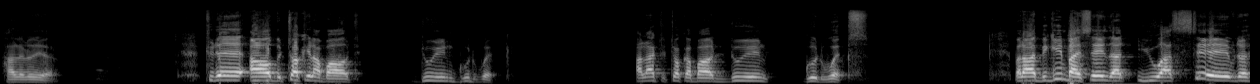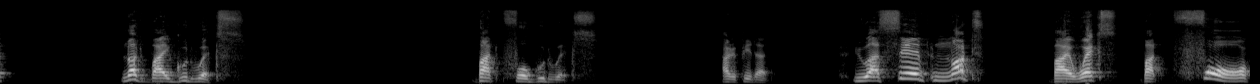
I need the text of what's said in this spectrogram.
Hallelujah. Today I'll be talking about doing good work. I like to talk about doing good works. But I begin by saying that you are saved not by good works, but for good works. I repeat that. You are saved not by works, but for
